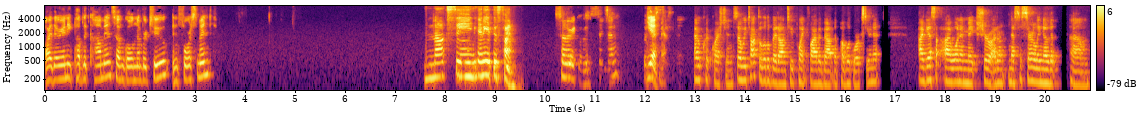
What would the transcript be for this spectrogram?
Are there any public comments on goal number two, enforcement? Not seeing any at this time. So, Very good. Susan? this is Yes. Mary. I have a quick question. So we talked a little bit on two point five about the Public Works unit. I guess I want to make sure, I don't necessarily know that, um,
